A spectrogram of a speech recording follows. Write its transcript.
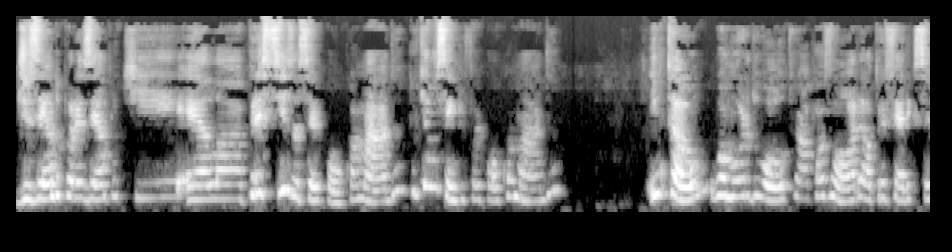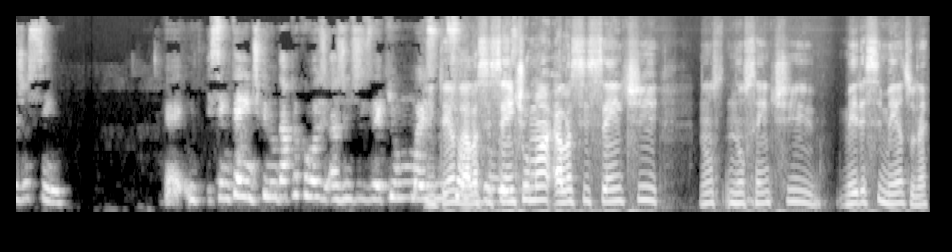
Dizendo, por exemplo, que ela precisa ser pouco amada, porque ela sempre foi pouco amada. Então, o amor do outro a apavora, ela prefere que seja assim. É, você entende que não dá para a gente dizer que um mais Entendo, um ela se sente uma, ela se sente não, não sente merecimento, né?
